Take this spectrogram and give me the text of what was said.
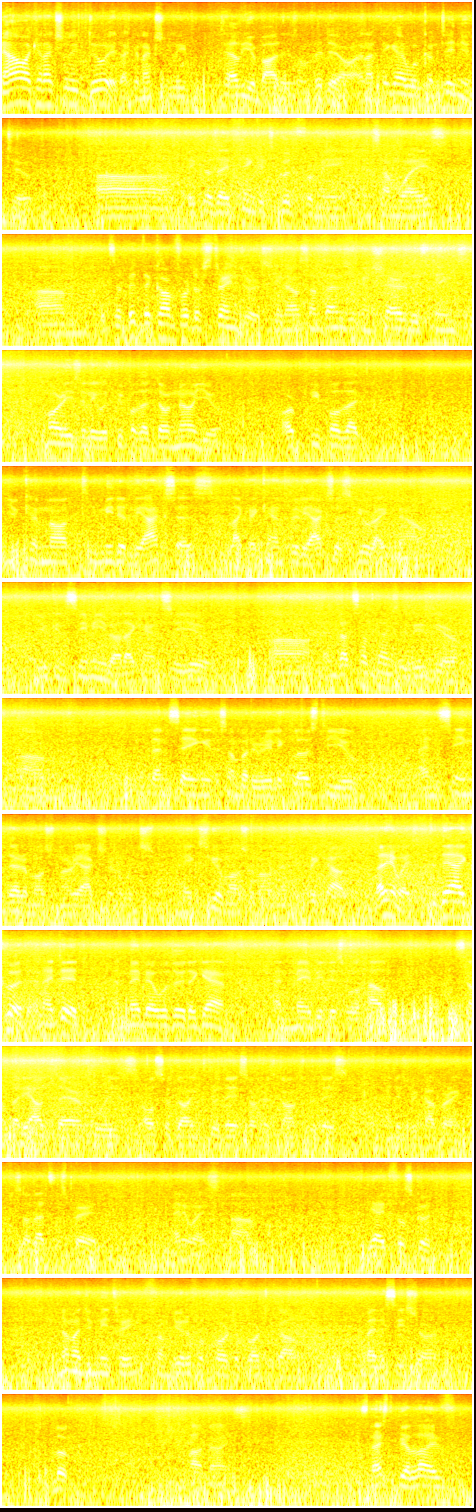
now I can actually do it. I can actually tell you about it on video, and I think I will continue to uh, because I think it's good for me in some ways. Um, it's a bit the comfort of strangers, you know. Sometimes you can share these things more easily with people that don't know you, or people that you cannot immediately access. Like I can't really access you right now. You can see me, but I can't see you, uh, and that sometimes is easier. Um, than saying it to somebody really close to you and seeing their emotional reaction, which makes you emotional and then you freak out. But anyways, today I could and I did, and maybe I will do it again, and maybe this will help somebody out there who is also going through this or has gone through this and is recovering. So that's the spirit. Anyways, um, yeah, it feels good. Nomad Dimitri from beautiful Porto, Portugal, by the seashore. Look, how nice. It's nice to be alive.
